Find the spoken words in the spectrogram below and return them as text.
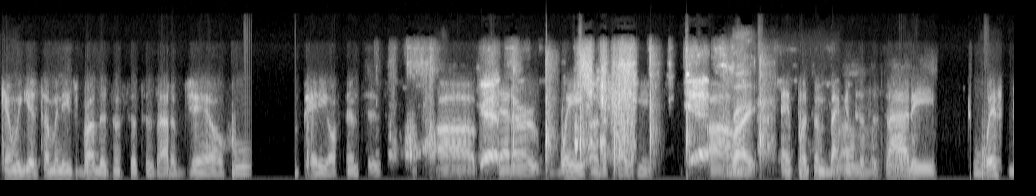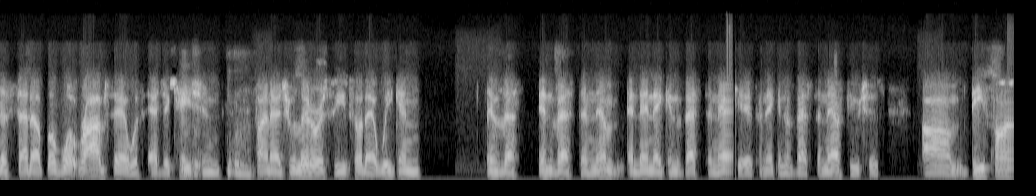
can we get some of these brothers and sisters out of jail who petty offenses uh, yes. that are way under felony, yes. um, right, and put them back into society with the setup of what Rob said with education, financial literacy, so that we can invest invest in them, and then they can invest in their kids, and they can invest in their futures. Um, defund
